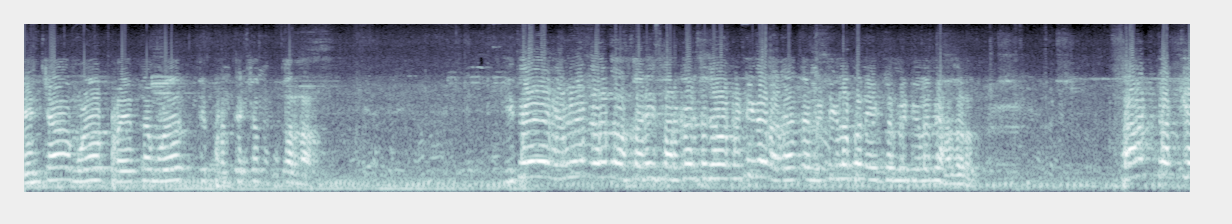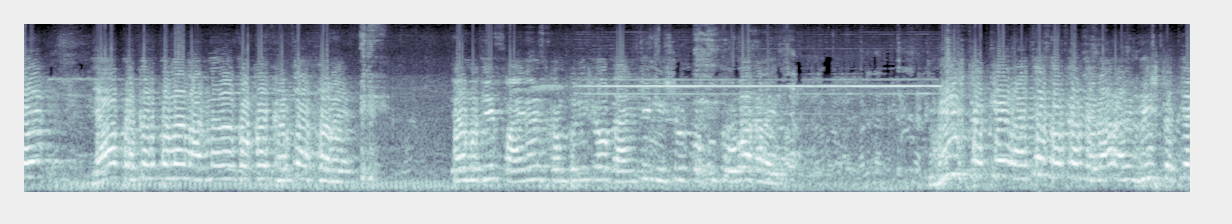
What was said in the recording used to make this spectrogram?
यांच्यामुळे प्रयत्नामुळे ती प्रत्यक्षात उतरणार. इथे रेल्वे करत असताना सरकारच्या जेव्हा मिटिंगा झाल्या त्या मिटिंगला पण एक दोन मिटिंगला मी हजर होतो. साठ टक्के या प्रकल्पाला लागणारा जो काही खर्च असणार आहे त्यामध्ये फायनान्स कंपनी किंवा बँकिंग इन्स्टिट्यूटपासून उभा करायचा. वीस टक्के राज्य सरकार देणार आणि वीस टक्के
